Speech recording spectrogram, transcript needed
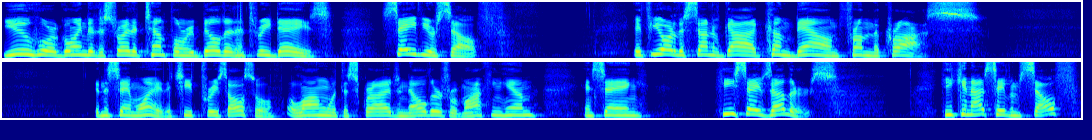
You who are going to destroy the temple and rebuild it in three days, save yourself. If you are the Son of God, come down from the cross. In the same way, the chief priests also, along with the scribes and elders, were mocking him and saying, He saves others. He cannot save himself.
